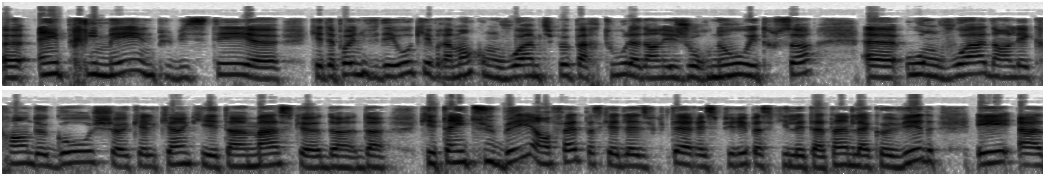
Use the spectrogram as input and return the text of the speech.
euh, imprimée, une publicité euh, qui n'était pas une vidéo, qui est vraiment qu'on voit un petit peu partout là dans les journaux et tout ça, où on voit dans l'écran de gauche quelqu'un qui est un masque d'un, qui est intubé en fait parce qu'il a de la difficulté à respirer parce qu'il est atteint de la COVID, et à,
